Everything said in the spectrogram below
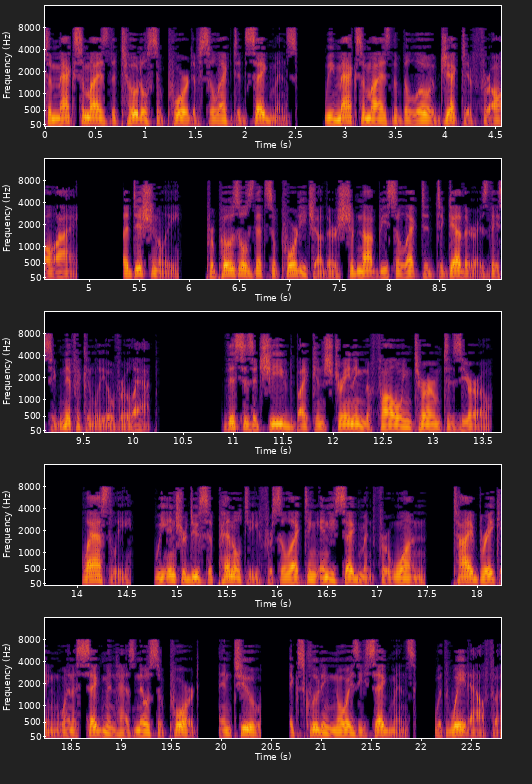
To maximize the total support of selected segments, we maximize the below objective for all I. Additionally, proposals that support each other should not be selected together as they significantly overlap. This is achieved by constraining the following term to zero. Lastly, we introduce a penalty for selecting any segment for 1. Tie breaking when a segment has no support, and 2. Excluding noisy segments, with weight alpha.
